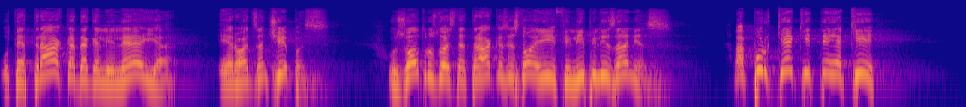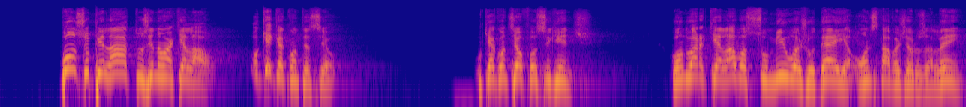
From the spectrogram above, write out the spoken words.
O tetrarca da Galileia, Herodes Antipas. Os outros dois tetrarcas estão aí, Filipe e Lisânias. Mas por que que tem aqui Pôncio Pilatos e não Arquelau? O que que aconteceu? O que aconteceu foi o seguinte: quando Arquelau assumiu a Judéia, onde estava Jerusalém,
